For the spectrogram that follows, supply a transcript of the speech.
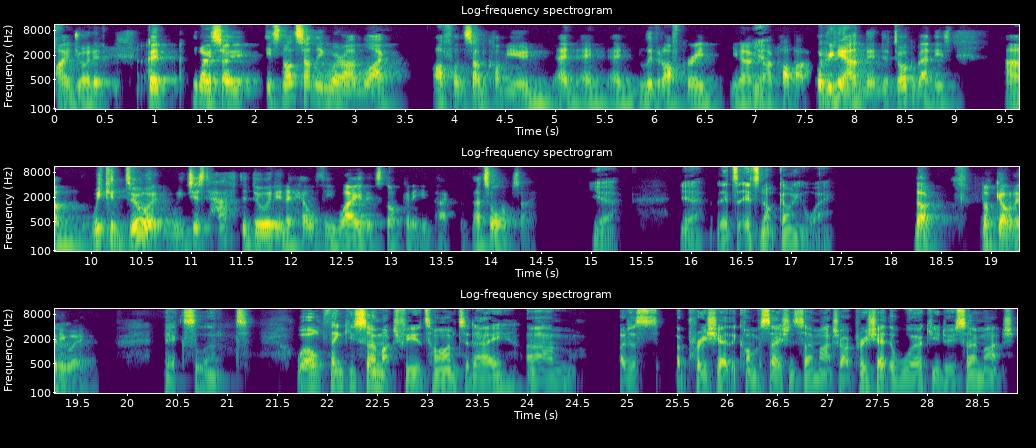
I enjoyed it. But you know, so it's not something where I'm like off on some commune and and and living off grid. You know, yeah. and I pop up every now and then to talk about this. Um, we can do it. We just have to do it in a healthy way that's not going to impact them. That's all I'm saying. Yeah, yeah. It's it's not going away. No, not going anywhere. Excellent. Well, thank you so much for your time today. Um, I just appreciate the conversation so much. I appreciate the work you do so much,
